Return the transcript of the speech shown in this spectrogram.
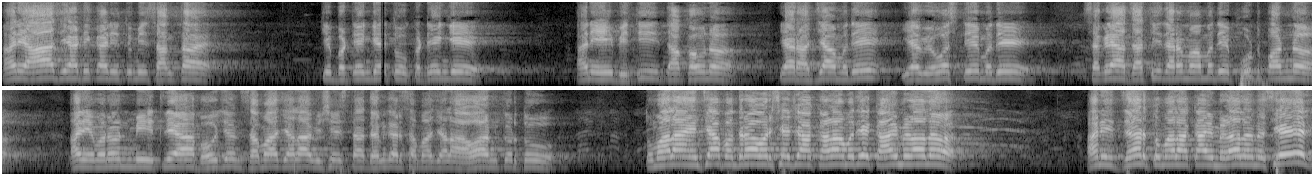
आणि आज या ठिकाणी तुम्ही सांगताय की बटेंगे तो कटेंगे. आणि ही भीती दाखवणं या राज्यामध्ये या व्यवस्थेमध्ये सगळ्या जाती धर्मामध्ये फूट पाडणं आणि म्हणून मी इथल्या बहुजन समाजाला विशेषतः धनगर समाजाला आवाहन करतो तुम्हाला यांच्या पंधरा वर्षाच्या काळामध्ये काय मिळालं? आणि जर तुम्हाला काय मिळालं नसेल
